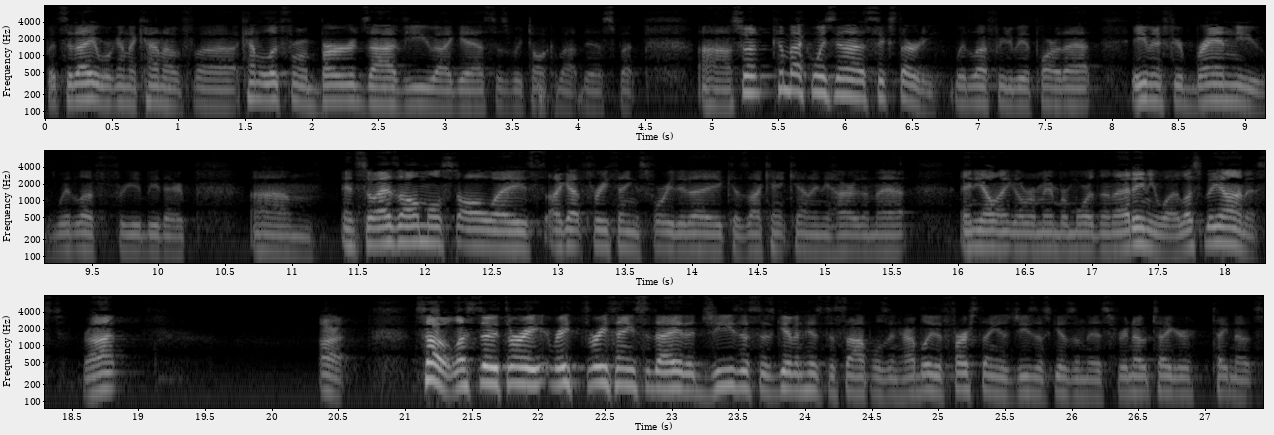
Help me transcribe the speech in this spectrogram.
But today we're going to kind of uh, kind of look from a bird's eye view, I guess, as we talk about this. But uh, so come back Wednesday night at six thirty. We'd love for you to be a part of that. Even if you're brand new, we'd love for you to be there. Um, and so, as almost always, I got three things for you today because I can't count any higher than that, and y'all ain't gonna remember more than that anyway. Let's be honest, right? All right. So let's do three read three things today that Jesus has given his disciples in here. I believe the first thing is Jesus gives them this. For your note taker, take notes.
